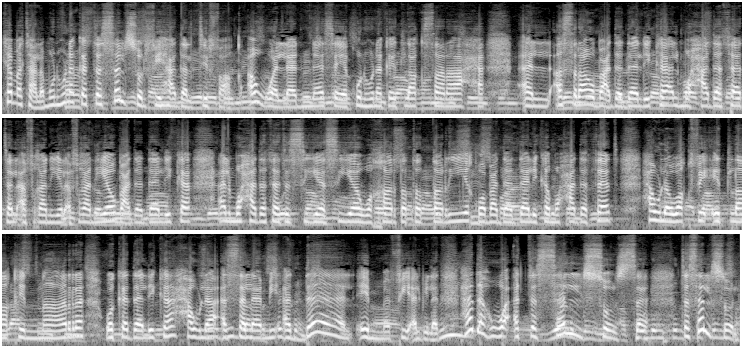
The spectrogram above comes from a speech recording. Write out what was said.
كما تعلمون هناك تسلسل في هذا الاتفاق. أولا سيكون هناك إطلاق سراح الأسرى وبعد ذلك المحادثات الأفغانية الأفغانية وبعد ذلك المحادثات السياسية وخارطة الطريق وبعد ذلك محادثات حول وقف إطلاق النار وكذلك حول السلام الدائم في البلاد. هذا هو التسلسل تسلسل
